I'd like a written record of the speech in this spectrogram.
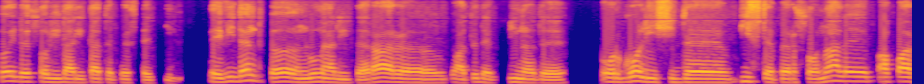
soi de solidaritate peste timp. Evident că în lumea literară, atât de plină de orgolii și de piste personale, apar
